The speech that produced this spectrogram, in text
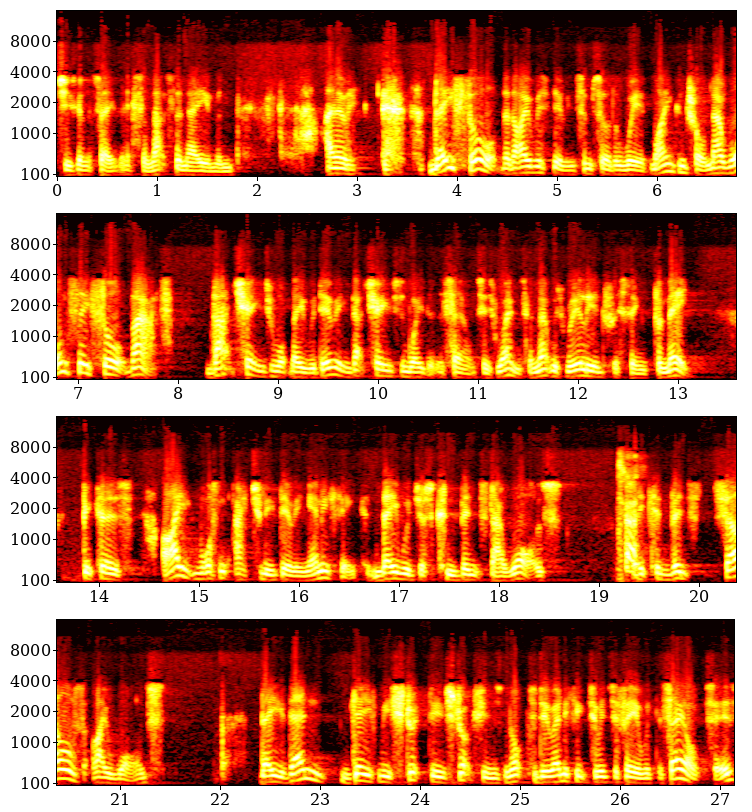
she's going to say this, and that's the name, and and they thought that I was doing some sort of weird mind control. Now, once they thought that, that changed what they were doing. That changed the way that the séances went, and that was really interesting for me because I wasn't actually doing anything. They were just convinced I was. they convinced themselves I was. They then gave me strict instructions not to do anything to interfere with the seances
